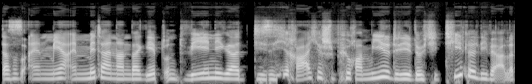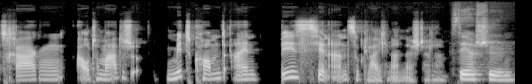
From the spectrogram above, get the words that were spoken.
dass es ein mehr ein Miteinander gibt und weniger diese hierarchische Pyramide, die durch die Titel, die wir alle tragen, automatisch mitkommt, ein bisschen anzugleichen an der Stelle. Sehr schön.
